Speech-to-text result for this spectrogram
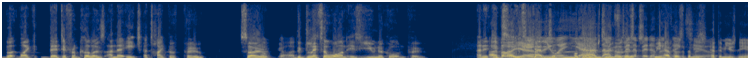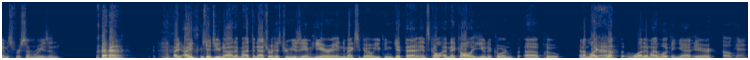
but like they're different colors and they're each a type of poo. So Oh, God. the glitter one is unicorn poo, and it, I've- it's, uh, it's yeah. getting You and- Okay, yeah, I've seen that's those been at- a bit of we a have those at the thing, mus- too. at the museums for some reason. I, I kid you not. At the Natural History Museum here in New Mexico, you can get that. And it's called and they call it unicorn uh, poo. And I'm like, Yeah. what? The, what am I looking at here? okay,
